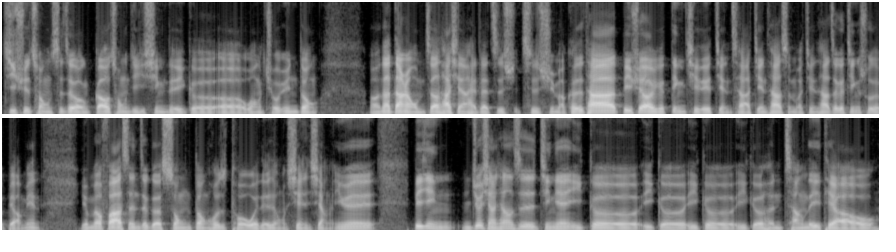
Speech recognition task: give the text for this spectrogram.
继续从事这种高冲击性的一个呃网球运动，呃，那当然我们知道他现在还在持续持续嘛，可是他必须要有一个定期的检查，检查什么？检查这个金属的表面有没有发生这个松动或者脱位的这种现象，因为毕竟你就想象是今天一个一个一个一个很长的一条。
